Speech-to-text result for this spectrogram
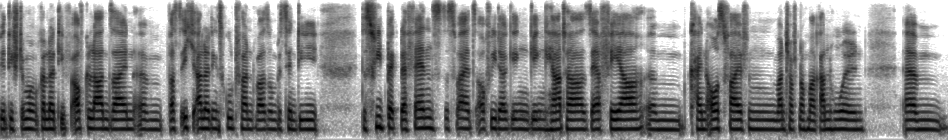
wird die Stimmung relativ aufgeladen sein. Ähm, was ich allerdings gut fand, war so ein bisschen die das Feedback der Fans, das war jetzt auch wieder gegen, gegen Hertha sehr fair. Ähm, kein Auspfeifen, Mannschaft nochmal ranholen. Ähm,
